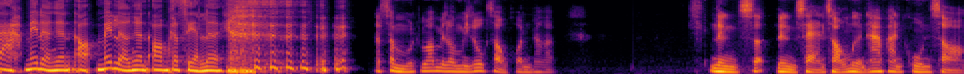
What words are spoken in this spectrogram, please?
จ้ะไม่เหลือเงินออมไม่เหลือเงินออมเกษียณเลยถ้าสมมุติว่าเรามีลูกสองคนนะครับหนึ่งหนึ่งแสนสองหมื่นห้าพันคูณสอง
